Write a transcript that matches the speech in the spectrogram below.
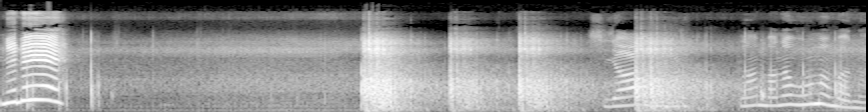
Nereye? Silah. Lan bana vurma bana.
